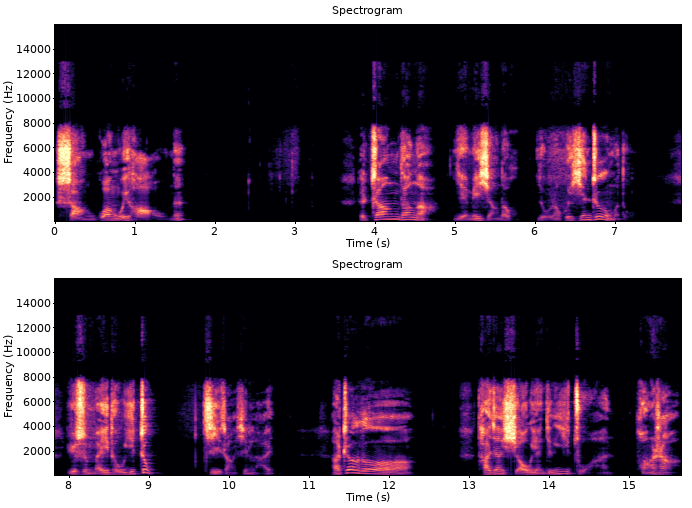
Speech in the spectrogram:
赏官为好呢？”这张汤啊，也没想到有人会献这么多。于是眉头一皱，计上心来。啊，这个，他将小眼睛一转，皇上，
